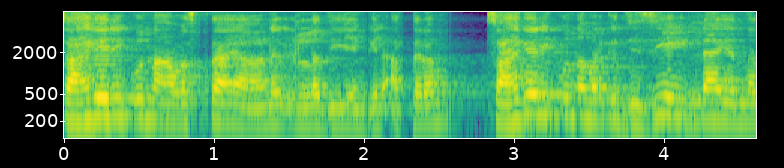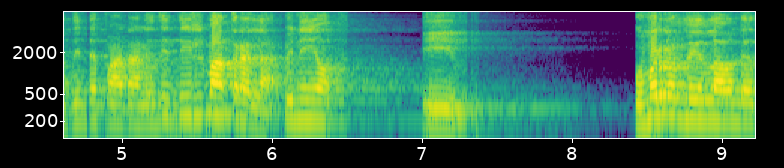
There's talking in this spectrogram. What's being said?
സഹകരിക്കുന്ന അവസ്ഥയാണ് ഉള്ളത് എങ്കിൽ അത്തരം സഹകരിക്കുന്നവർക്ക് ജിസിയ ഇല്ല എന്നതിന്റെ പാട്ടാണ് ഇത് ഇതിൽ മാത്രമല്ല പിന്നെയോ ഈ ഉമർ റളിയല്ലാഹുവിന്റെ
